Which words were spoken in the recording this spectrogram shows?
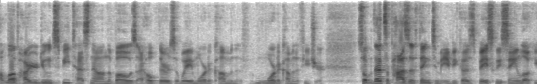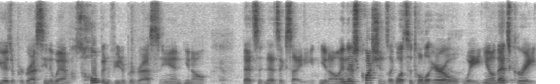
love how you're doing speed tests now on the bows. I hope there's a way more to come, in the, more to come in the future. So that's a positive thing to me because basically saying, look, you guys are progressing the way I'm hoping for you to progress, and you know, that's that's exciting. You know, and there's questions like, what's the total arrow weight? You know, that's great.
